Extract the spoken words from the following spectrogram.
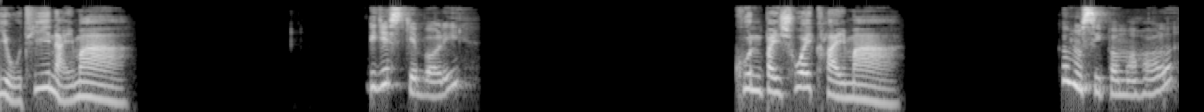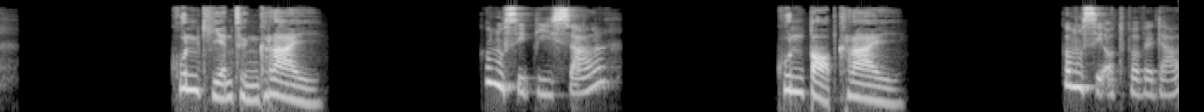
อยู่ที่ไหนมา Kde ste boli? คุณไปช่วยใครมา Komu si pomohol? คุณเขียนถึงใคร Komu si písal? คุณตอบใคร Komu si odpovedal?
